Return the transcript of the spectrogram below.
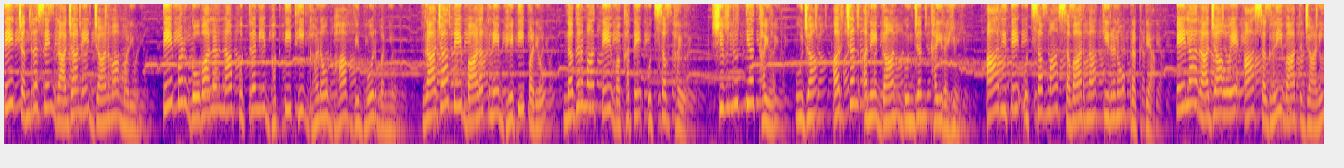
તે ચંદ્રસેન રાજાને જાણવા મળ્યું. તે પણ ગોવાલણના પુત્રની ભક્તિથી ઘણો ભાવ વિભોર બન્યો. રાજા તે બાળકને ભેટી પડ્યો. નગરમાં તે વખતે ઉત્સવ થયો. શિવનૃત્ય થયું. પૂજા, અર્ચન અને ગાન ગુંજન થઈ રહ્યું. આ રીતે ઉત્સવમાં સવારના કિરણો પ્રગટ્યા. પેલા રાજાઓએ આ સઘળી વાત જાણી,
